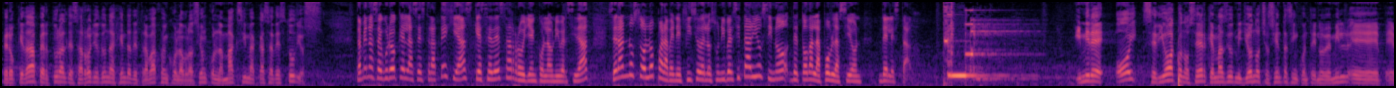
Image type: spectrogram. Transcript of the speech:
pero que da apertura al desarrollo de una agenda de trabajo en colaboración con la máxima casa de estudios. También aseguró que las estrategias que se desarrollen con la universidad serán no solo para beneficio de los universitarios, sino de toda la población del Estado. Y mire, hoy se dio a conocer que más de un millón ochocientos cincuenta y nueve mil eh, eh,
